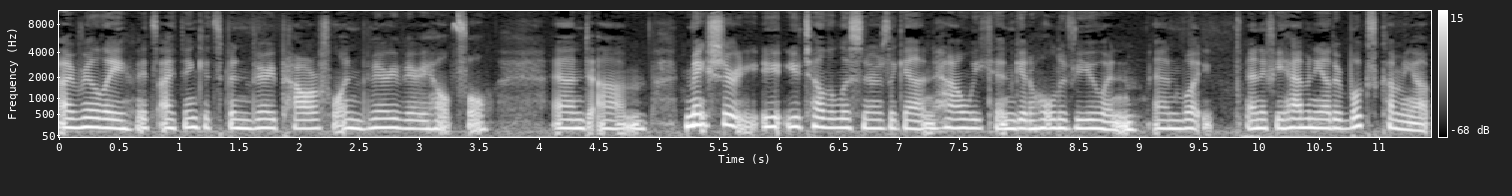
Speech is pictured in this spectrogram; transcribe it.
I really, it's. I think it's been very powerful and very, very helpful. And um, make sure you, you tell the listeners again how we can get a hold of you and, and what and if you have any other books coming up.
